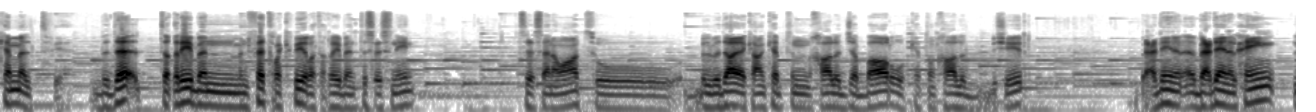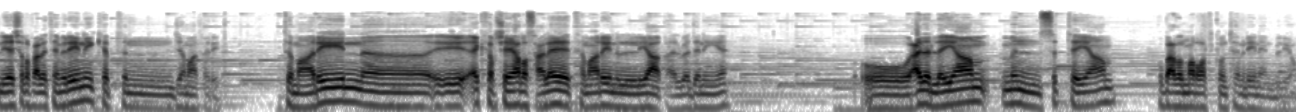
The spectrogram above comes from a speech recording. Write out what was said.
كملت فيها. بدأت تقريبا من فترة كبيرة تقريبا تسع سنين تسع سنوات وبالبداية كان كابتن خالد جبار وكابتن خالد بشير. بعدين بعدين الحين اللي يشرف على تمريني كابتن جمال فريد. تمارين آه، أكثر شيء يحرص عليه تمارين اللياقة البدنية. وعدد الأيام من ستة أيام وبعض المرات تكون تمرينين باليوم.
